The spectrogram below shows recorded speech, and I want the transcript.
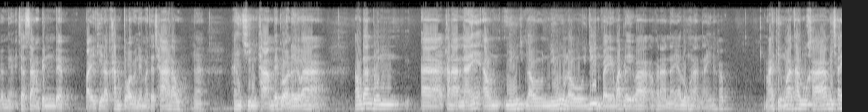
แบบเนี้ยจะสั่งเป็นแบบไปทีละขั้นตอนแบบนี้มันจะช้าเรานะ ให้ชิงถามไปก่อนเลยว่า เอาด้านบน ขนาดไหน เอานิ้วเรานิ้วเรายื่นไปวัดเลยว่าเอาขนาดไหนเอาลงขนาดไหนนะครับ หมายถึงว่าถ้าลูกค้าไม่ใช่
